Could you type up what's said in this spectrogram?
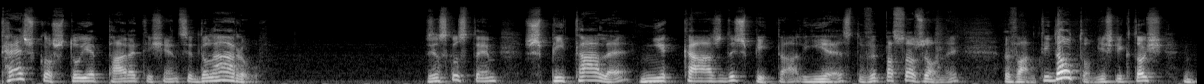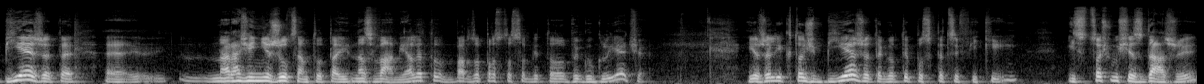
też kosztuje parę tysięcy dolarów. W związku z tym szpitale, nie każdy szpital jest wyposażony w antidotum. Jeśli ktoś bierze te, e, na razie nie rzucam tutaj nazwami, ale to bardzo prosto sobie to wygooglujecie. Jeżeli ktoś bierze tego typu specyfiki, i coś mu się zdarzy,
